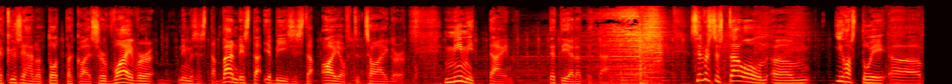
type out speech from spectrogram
Ja kysehän on totta kai Survivor-nimisestä bändistä ja biisistä Eye of the Tiger. Nimittäin, te tiedätte tämän. Sylvester Stallone um, ihastui uh,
